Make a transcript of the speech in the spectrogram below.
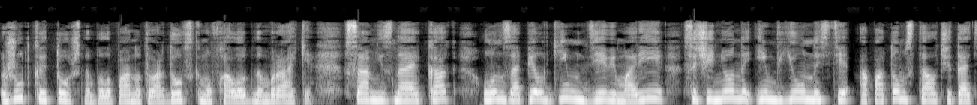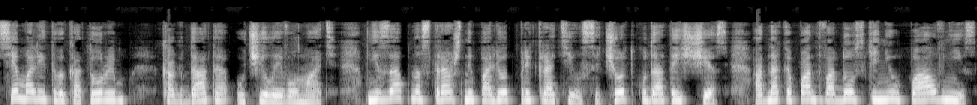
Жутко и тошно было пану Твардовскому в холодном мраке. Сам не зная как, он запел гимн Деве Марии, сочиненный им в юности, а потом стал читать все молитвы, которым когда-то учила его мать. Внезапно страшный полет прекратился, черт куда-то исчез. Однако пан Твардовский не упал вниз,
